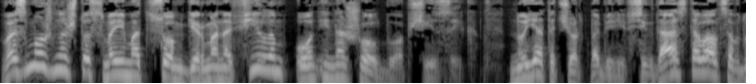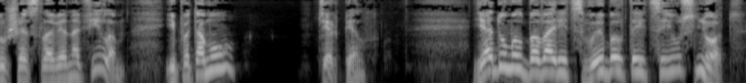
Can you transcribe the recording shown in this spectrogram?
Возможно, что с моим отцом-германофилом он и нашел бы общий язык. Но я-то, черт побери, всегда оставался в душе славянофилом, и потому терпел. Я думал, баварец выболтается и уснет,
